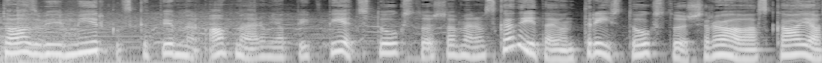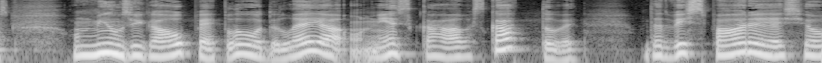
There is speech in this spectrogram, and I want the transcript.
Tās bija mirklis, kad piemēram, apmēram bija 5000 apmēram, skatītāji un 3000 rāvās kājās, un milzīgā upē plūda lejā un ieskāva skatuvi. Un tad viss pārējais jau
